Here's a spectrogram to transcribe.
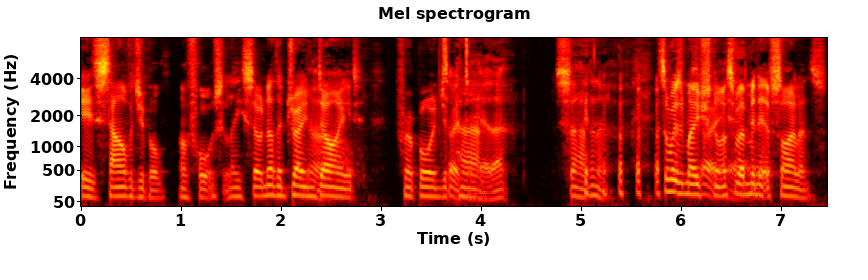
is salvageable. Unfortunately, so another drone Oh. died for a boy in sorry Japan. to hear that. Sad, isn't it? It's always emotional. Let's have a minute of silence.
